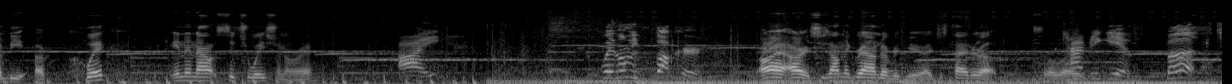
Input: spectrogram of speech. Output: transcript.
gonna be a quick in and out situation, alright? Alright. Wait, let me fuck her. Alright, alright, she's on the ground over here. I just tied her up. So, Time like. to get fucked.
